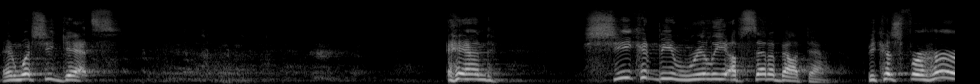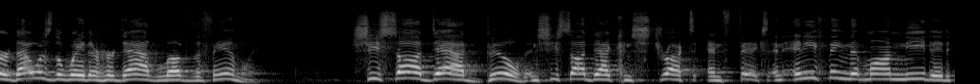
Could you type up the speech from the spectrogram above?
and what she gets. And she could be really upset about that because for her, that was the way that her dad loved the family. She saw dad build and she saw dad construct and fix, and anything that mom needed,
